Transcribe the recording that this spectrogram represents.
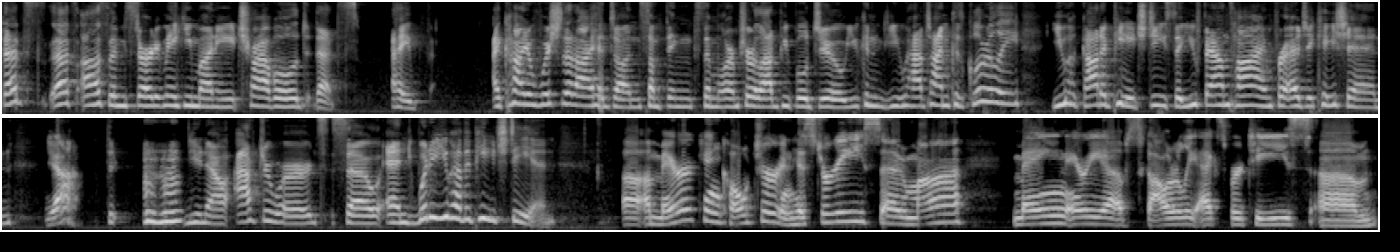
that's that's awesome started making money traveled that's i i kind of wish that i had done something similar i'm sure a lot of people do you can you have time because clearly you got a phd so you found time for education Yeah. th- Mm-hmm. you know afterwards so and what do you have a phd in uh, American culture and history. So my main area of scholarly expertise um,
